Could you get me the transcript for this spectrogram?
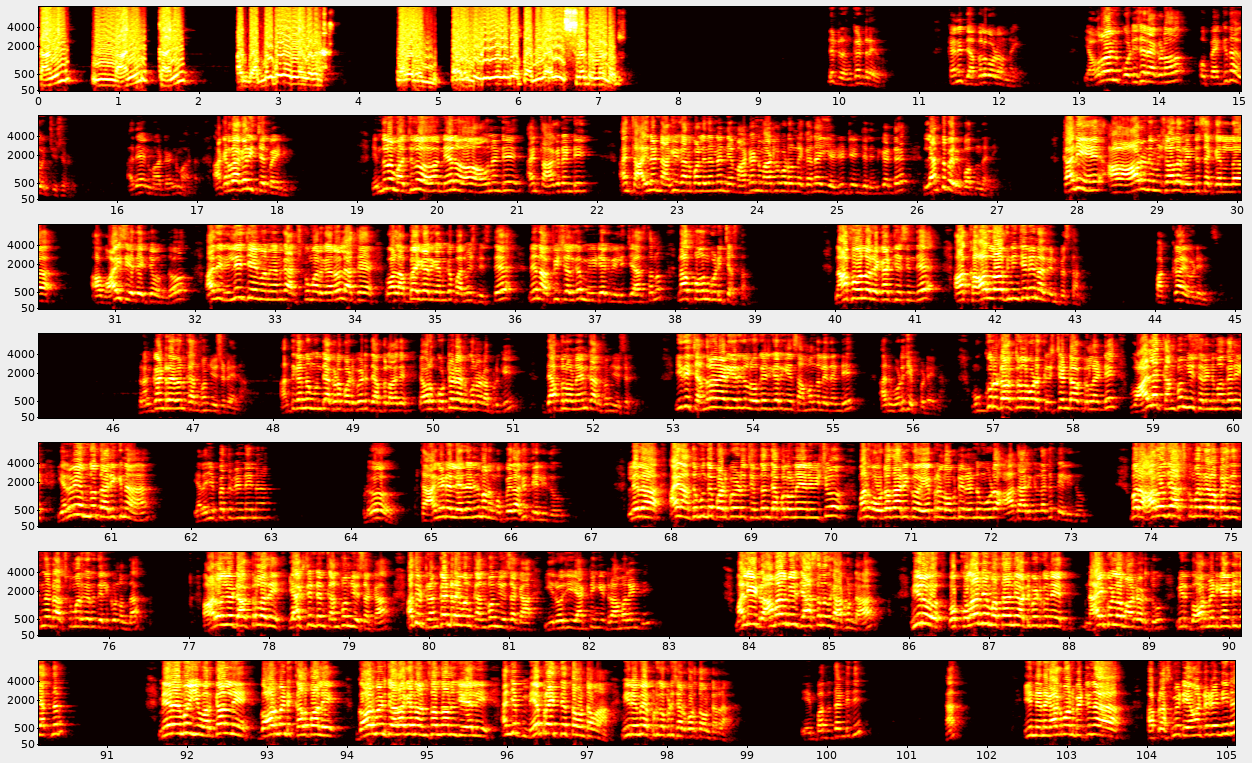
కానీ ఉమ్, కానీ కానీ ఆ దెబ్బలు కూడా ఉన్నాయి కదా మరి ఏదో పదివేలు ఇచ్చినట్టు ఉన్నాడు డ్రంక్ అండ్ డ్రైవ్. కానీ దెబ్బలు కూడా ఉన్నాయి. ఎవరో ఆయన కొట్టేశారు ఎక్కడో ఓ పెగ్గి దాగి వచ్చేసాడు అదే ఆయన మాట్లాడిన మాట. అక్కడ దాకా ఇచ్చాను బయటికి. ఇందులో మధ్యలో నేను అవునండి ఆయన తాగడండి. ఆయన తాగినట్టు నాకే కనపడలేదండి. నేను మాట్లాడిన మాటలు కూడా ఉన్నాయి కానీ అవి ఎడిట్ చేయించాను. ఎందుకంటే లెంత్ పెరిగిపోతుందని. కానీ ఆ ఆరు నిమిషాల రెండు సెకండ్ల ఆ వాయిస్ ఏదైతే ఉందో అది రిలీజ్ చేయమని కనుక హర్ష్ కుమార్ గారు లేకపోతే వాళ్ళ అబ్బాయి గారు కనుక పర్మిషన్ ఇస్తే నేను అఫీషియల్గా మీడియాకి రిలీజ్ చేస్తాను. నా ఫోన్ కూడా ఇచ్చేస్తాను. నా ఫోన్లో రికార్డ్ చేసిందే ఆ కాల్ లాగ్ నుంచి నేను అది వినిపిస్తాను. పక్కా ఎవిడెన్స్ డ్రంక్ అండ్ డ్రైవ్ అని కన్ఫర్మ్ చేశాడు ఆయన. అంతకన్నా ముందు ఎక్కడో పడిపోయాడు దెబ్బలు అదే ఎవరో కొట్టాడు అనుకున్నాడు అప్పటికి దెబ్బలు ఉన్నాయని కన్ఫర్మ్ చేశాడు. ఇది చంద్రనాయుడు గారికి లోకేష్ గారికి ఏం సంబంధం లేదండి? అని కూడా చెప్పాడు ఆయన. ముగ్గురు డాక్టర్లు కూడా క్రిస్టియన్ డాక్టర్లు అండి. వాళ్ళే కన్ఫర్మ్ చేశారండి మాకు కానీ ఇరవై ఎనిమిదో తారీఖున ఎలా చెప్పేస్తాడండి ఆయన? ఇప్పుడు తాగడం లేదనేది మనకు ముప్పై దాకా తెలీదు. లేదా ఆయన అంతకుముందే పడిపోయాడు చింతన దెబ్బలు ఉన్నాయనే విషయం మనకు ఒకటో తారీఖు ఏప్రిల్ ఒకటి రెండు మూడు ఆ తారీఖుల దాకా తెలీదు. మరి ఆ రోజే హర్ష్ కుమార్ గారు అబ్బాయి తెలిసిందంటే హర్ష్ కుమార్ గారికి తెలియకుండా ఉందా? ఆ రోజు డాక్టర్లు అది యాక్సిడెంట్ అని కన్ఫర్మ్ చేశాక అది డ్రంక్ అండ్ డ్రైవ్ అని కన్ఫర్మ్ చేశాక ఈ రోజు యాక్టింగ్ ఈ డ్రామాలు ఏంటి మళ్ళీ ఈ డ్రామాలు మీరు చేస్తున్నది కాకుండా మీరు ఒక కులాన్ని మతాన్ని అడ్డు పెట్టుకునే నాయకుల్లో మాట్లాడుతూ మీరు గవర్నమెంట్కి ఏంటి చేస్తున్నారు? మేమేమో ఈ వర్గాల్ని గవర్నమెంట్ కలపాలి గవర్నమెంట్తో ఎలాగైనా అనుసంధానం చేయాలి అని చెప్పి మేము ప్రయత్నిస్తూ ఉంటామా? మీరేమో ఎప్పటికప్పుడు చెడగొడతా ఉంటారా? ఏం పద్ధతి అండి ఇది? ఈ నిన్న కాక మనం పెట్టిన ఆ ప్రెస్ మీట్ ఏమంటాడండి ఈయన?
